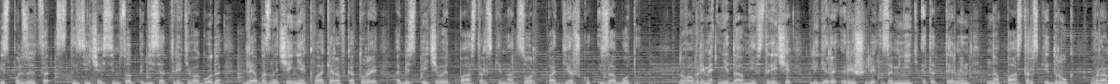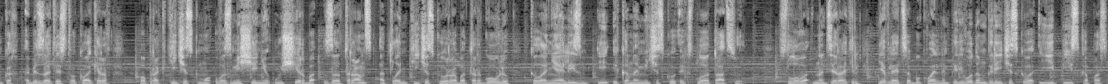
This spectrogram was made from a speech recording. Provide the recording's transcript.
используется с 1753 года для обозначения квакеров, которые обеспечивают пасторский надзор, поддержку и заботу. Но во время недавней встречи лидеры решили заменить этот термин на «пасторский друг» в рамках обязательства квакеров по практическому возмещению ущерба за трансатлантическую работорговлю, колониализм и экономическую эксплуатацию – Слово «надзиратель» является буквальным переводом греческого «епископос».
